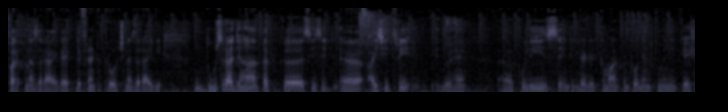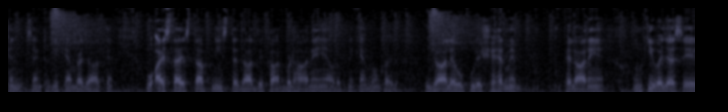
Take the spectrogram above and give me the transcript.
فرق نظر آئے گا، ایک ڈیفرنٹ اپروچ نظر آئے گی۔ دوسرا، جہاں تک سی سی آئی سی تھری جو ہیں police, integrated command control and communication centre کے کیمرہ جات ہیں، وہ آہستہ آہستہ اپنی استعداد کار بڑھا رہے ہیں اور اپنے کیمروں کا جو جال ہے وہ پورے شہر میں پھیلا رہے ہیں۔ ان کی وجہ سے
